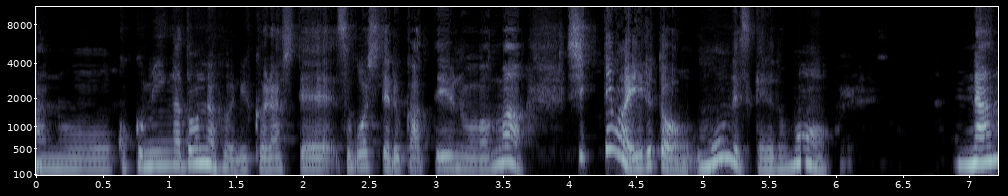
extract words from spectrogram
あの、国民がどんな風に暮らして過ごしてるかっていうのは、まあ知ってはいると思うんですけれども、なん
